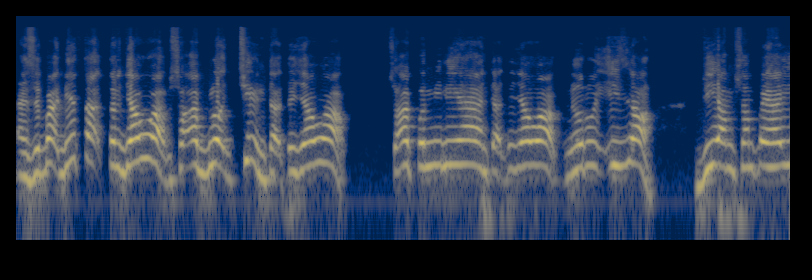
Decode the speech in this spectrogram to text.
Ha, sebab dia tak terjawab. Soal blockchain tak terjawab. Soal pemilihan tak terjawab. Nurul Izzah diam sampai hari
